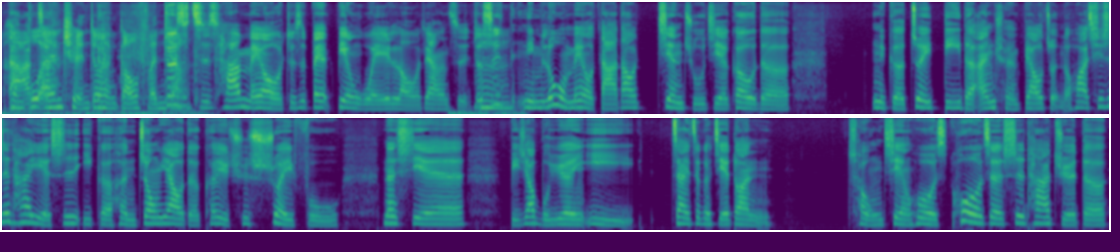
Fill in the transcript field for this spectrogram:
很不安全，就很高分，就是只差没有就是被变危楼这样子。就是你们如果没有达到建筑结构的那个最低的安全标准的话，其实它也是一个很重要的，可以去说服那些比较不愿意在这个阶段重建，或或者是他觉得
